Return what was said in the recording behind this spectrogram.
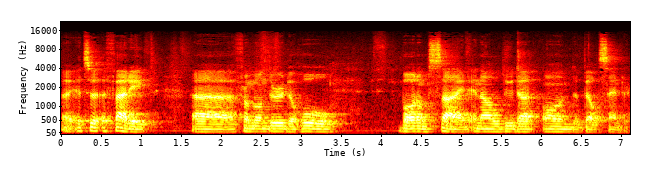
Uh, it's a, a, fat eighth uh, from under the whole bottom side and I'll do that on the belt sander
